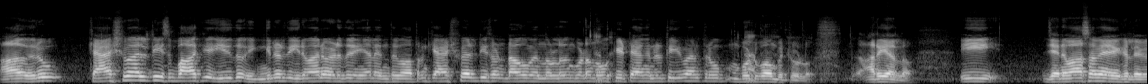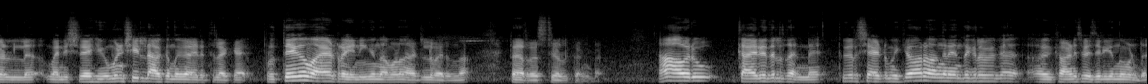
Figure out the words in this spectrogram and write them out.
ആ ഒരു കാഷ്വാലിറ്റീസ് ബാക്കി ഇത് ഇങ്ങനെ ഒരു തീരുമാനം എടുത്തു കഴിഞ്ഞാൽ എന്തുമാത്രം കാഷ്വാലിറ്റീസ് ഉണ്ടാവും എന്നുള്ളതും കൂടെ നോക്കിയിട്ടേ അങ്ങനെ ഒരു തീരുമാനത്തിന് മുമ്പോട്ട് പോകാൻ പറ്റുള്ളൂ. അറിയാമല്ലോ ഈ ജനവാസ മേഖലകളിൽ മനുഷ്യരെ ഹ്യൂമൻ ഷീൽഡ് ആക്കുന്ന കാര്യത്തിലൊക്കെ പ്രത്യേകമായ ട്രെയിനിങ് നമ്മുടെ നാട്ടിൽ വരുന്ന ടെററിസ്റ്റുകൾക്കുണ്ട് ആ ഒരു കാര്യത്തിൽ തന്നെ തീർച്ചയായിട്ടും മിക്കവാറും അങ്ങനെ എന്തെങ്കിലുമൊക്കെ കാണിച്ചു വെച്ചിരിക്കുന്നതുകൊണ്ട്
